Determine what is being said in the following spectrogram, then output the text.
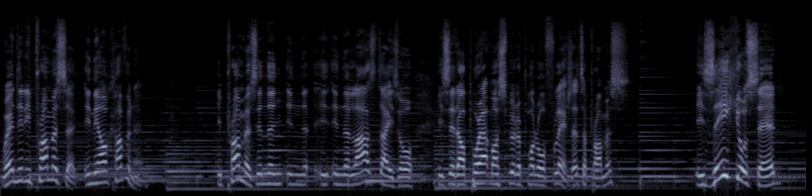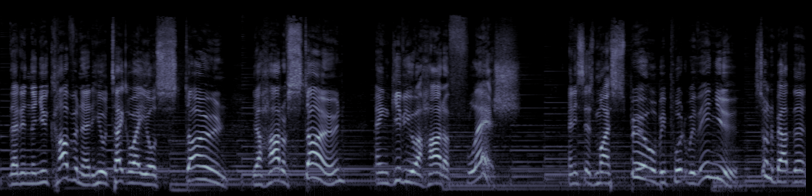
When did He promise it? In the Old Covenant. He promised in the, in, the, in the last days, or He said, I'll pour out my Spirit upon all flesh. That's a promise. Ezekiel said that in the new covenant, He would take away your stone, your heart of stone, and give you a heart of flesh. And he says, My spirit will be put within you. He's talking about the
